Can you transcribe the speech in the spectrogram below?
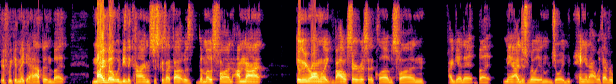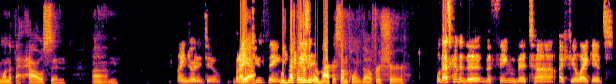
if we could make it happen. But my vote would be the Kimes just because I thought it was the most fun. I'm not don't get me wrong, like bottle service at a club's fun. I get it, but man, I just really enjoyed hanging out with everyone at that house and um I enjoyed it too, but Yeah. I do think we definitely need to go back at some point though, for sure. Well, that's kind of the the thing that uh, I feel like it's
